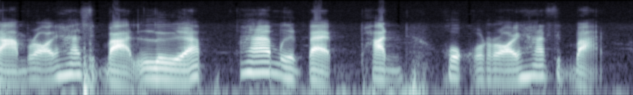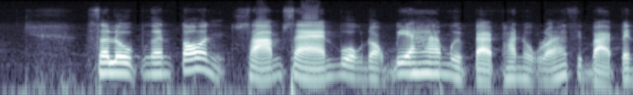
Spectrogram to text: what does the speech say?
1,350 บาท เหลือ 58,650 บาท สรุปเงินต้น 3 0 0แสนบวกดอกเบี้ย 58,650 บาท เป็น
